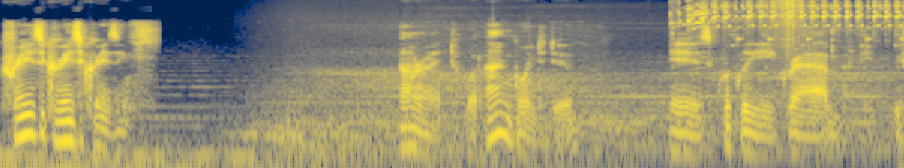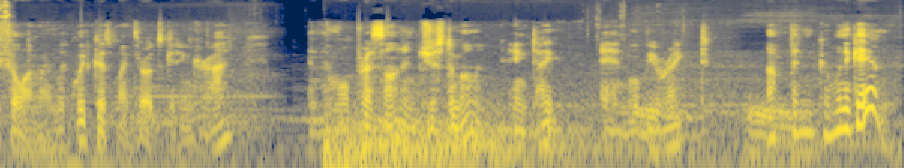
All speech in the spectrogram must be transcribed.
Crazy, crazy, crazy. Alright, what I'm going to do is quickly grab a refill on my liquid because my throat's getting dry, and then we'll press on in just a moment. Hang tight, and we'll be right up and going again.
